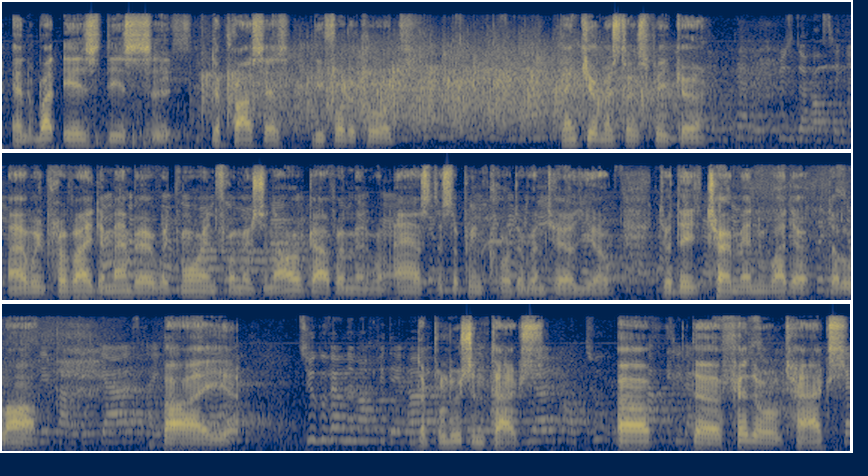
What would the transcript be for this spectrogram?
and what is this, uh, the process before the court? Thank you, Mr. Speaker. I will provide the member with more information. Our government will ask the Supreme Court of Ontario to determine whether the law by the pollution tax of the federal tax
